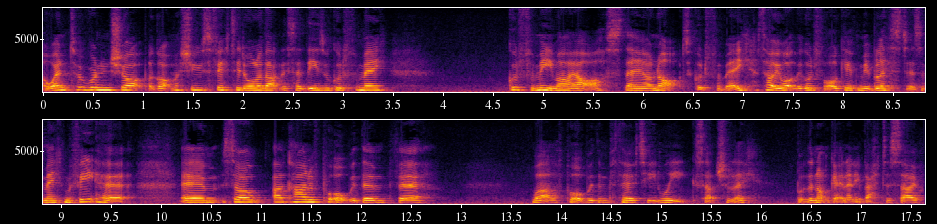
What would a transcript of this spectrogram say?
I went to a running shop, I got my shoes fitted, all of that. They said these were good for me. Good for me, my arse. They are not good for me. I tell you what they're good for, giving me blisters and making my feet hurt. Um, so I kind of put up with them for, well, I've put up with them for 13 weeks actually, but they're not getting any better. So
